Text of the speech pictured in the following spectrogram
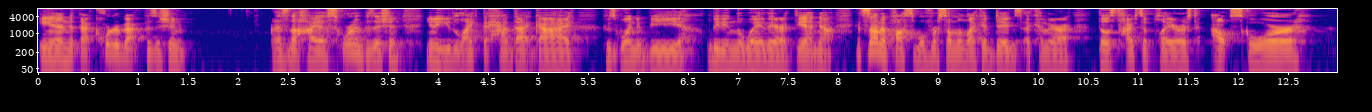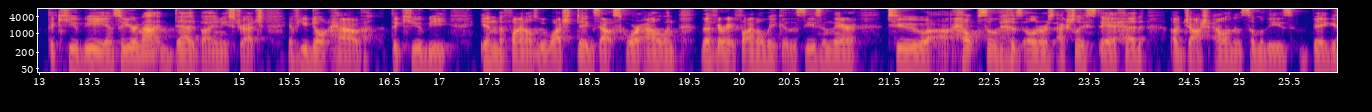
And that quarterback position as the highest scoring position, you know, you'd like to have that guy who's going to be leading the way there at the end. Now, it's not impossible for someone like a Diggs, a Kamara, those types of players to outscore the QB. And so you're not dead by any stretch if you don't have the QB in the finals. We watched Diggs outscore Allen the very final week of the season there to uh, help some of his owners actually stay ahead of Josh Allen in some of these big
